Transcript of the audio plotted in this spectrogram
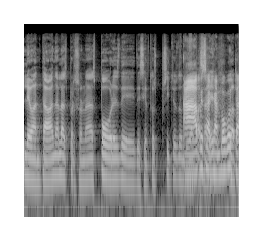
levantaban a las personas pobres de, de ciertos sitios donde Ah, iba a pues acá en o a Bogotá.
